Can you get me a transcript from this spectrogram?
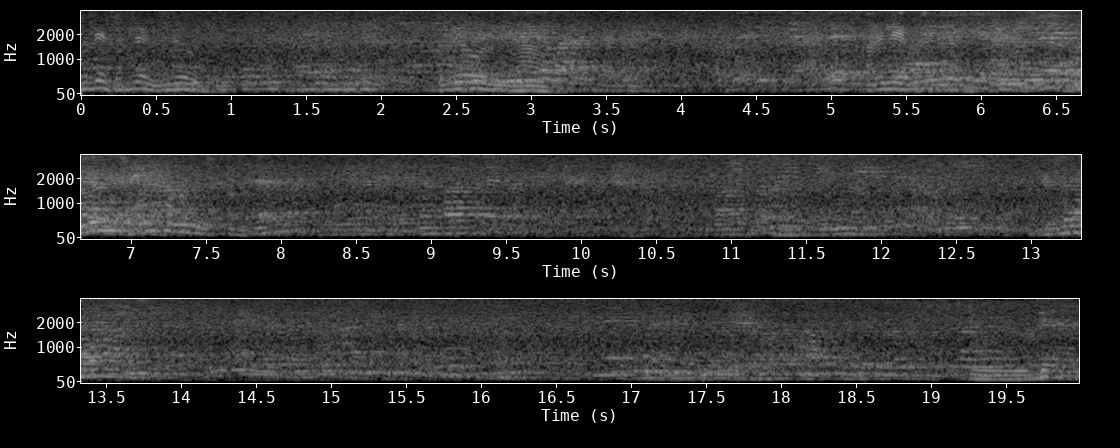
그게 굉장히 무서운 무서운 다른 얘기 전혀 무서운 소리하고 싶은데 그래서 음,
